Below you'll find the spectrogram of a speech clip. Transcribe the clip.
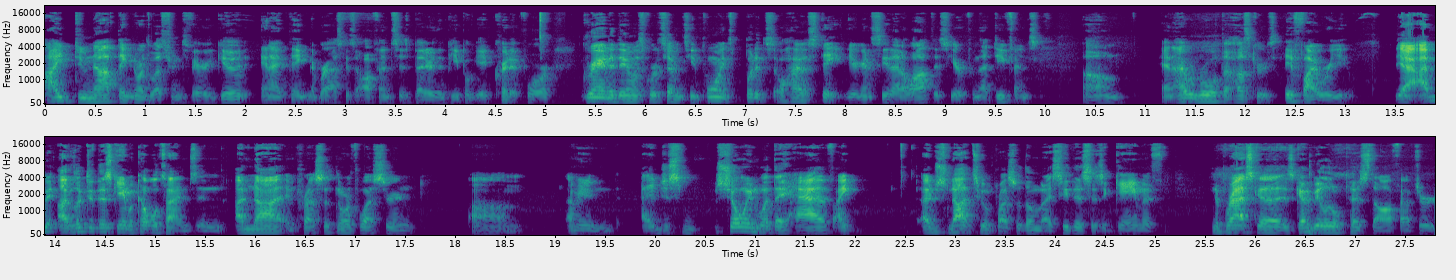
I do not think Northwestern's very good, and I think Nebraska's offense is better than people gave credit for. Granted, they only scored 17 points, but it's Ohio State. You're going to see that a lot this year from that defense. Um, and I would roll with the Huskers if I were you. Yeah, I mean, I've looked at this game a couple times, and I'm not impressed with Northwestern. Um, I mean, I just showing what they have. I I'm just not too impressed with them. And I see this as a game if Nebraska is going to be a little pissed off after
